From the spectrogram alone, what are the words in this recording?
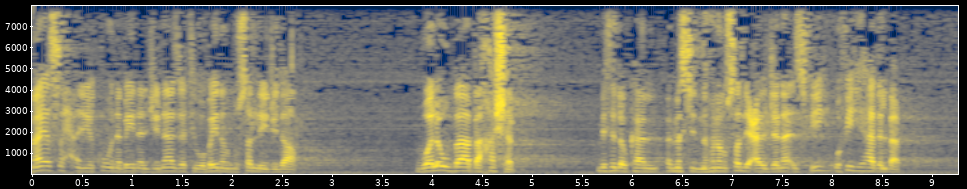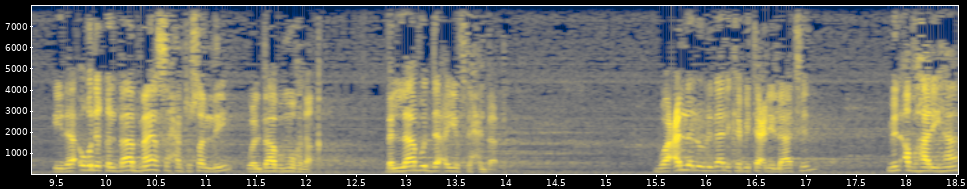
ما يصح أن يكون بين الجنازة وبين المصلي جدار. ولو باب خشب. مثل لو كان المسجد هنا نصلي على الجنائز فيه وفيه هذا الباب. إذا أغلق الباب ما يصح أن تصلي والباب مغلق. بل لا بد أن يفتح الباب. وعللوا لذلك بتعليلات من أظهرها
